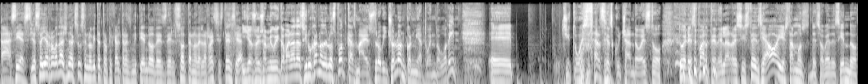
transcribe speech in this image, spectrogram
Así es, yo soy arroba Dashnaxus en Novita Tropical transmitiendo desde el sótano de la Resistencia. Y yo soy su amigo y camarada cirujano de los podcasts, Maestro Bicholón, con mi atuendo Godín. Eh, si tú estás escuchando esto, tú eres parte de la resistencia. Hoy estamos desobedeciendo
